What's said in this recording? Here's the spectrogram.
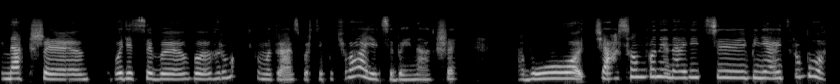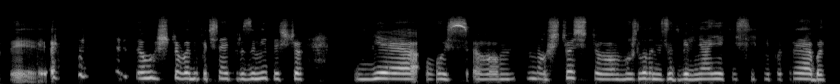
інакше поводять себе в громадському транспорті, почувають себе інакше, або часом вони навіть, е, міняють роботи, тому що вони починають розуміти, що є ось, ем, ну, щось, що, можливо, не задовільняє якісь їхні потреби.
